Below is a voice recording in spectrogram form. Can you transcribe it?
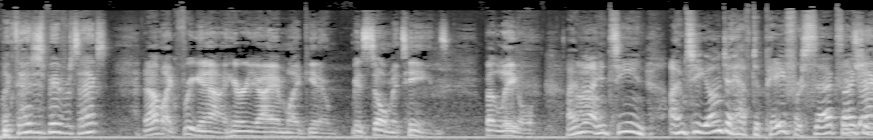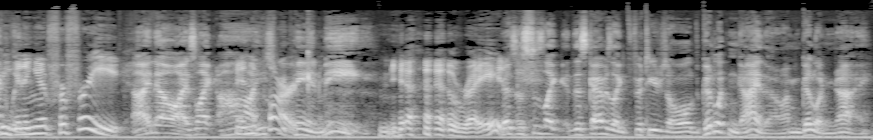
Like, did I just pay for sex? And I'm like freaking out. Here I am, like you know, it's still in my teens, but legal. I'm 19. I'm too young to have to pay for sex. I should Exactly. be getting it for free. I know. I was like, oh, In the he should park. be paying me. Yeah, right. Because this was like this guy was like 50 years old, good looking guy though. I'm a good looking guy.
